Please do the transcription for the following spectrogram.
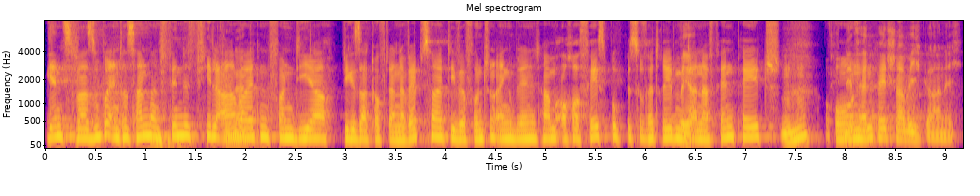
Jens, war super interessant. Man findet viele Vielen Arbeiten Dank. von dir, wie gesagt, auf deiner Website, die wir vorhin schon eingeblendet haben. Auch auf Facebook bist du vertreten mit ja. deiner Fanpage. Mhm. Und Eine Fanpage habe ich gar nicht.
